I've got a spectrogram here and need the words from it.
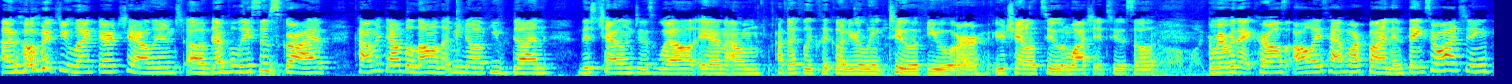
I hope that you liked our challenge. Uh, definitely subscribe. Comment down below and let me know if you've done this challenge as well. And um, I'll definitely click on your link too if you or your channel too and watch it too. So God. Remember that curls always have more fun. And thanks for watching.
